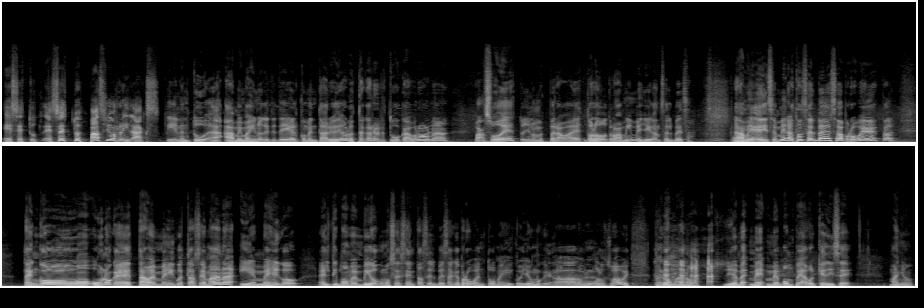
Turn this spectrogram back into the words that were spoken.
ese es, tu, ese es tu espacio relax. tienen tu. A, a- me imagino que a ti te llega el comentario: Diablo, esta carrera estuvo cabrona. Pasó esto, yo no me esperaba esto, lo otro. A mí me llegan cervezas. A mí me dicen: Mira, esta cerveza, probé esta. Tengo uno que estaba en México esta semana y en México el tipo me envió como 60 cervezas que probó en todo México. Y yo, como que, diablo, loco, suave. Pero, mano, yo me, me, me pompea porque dice. Maño,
